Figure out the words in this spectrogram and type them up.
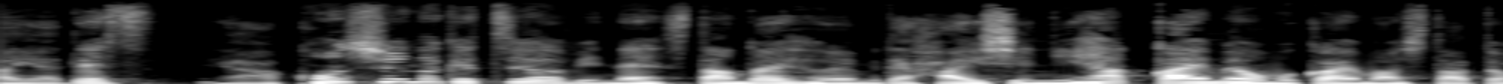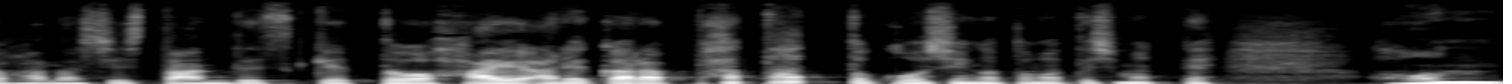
まやです。いや今週の月曜日ねスタンド FM で配信200回目を迎えましたってお話ししたんですけどはいあれからパタッと更新が止まってしまって本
